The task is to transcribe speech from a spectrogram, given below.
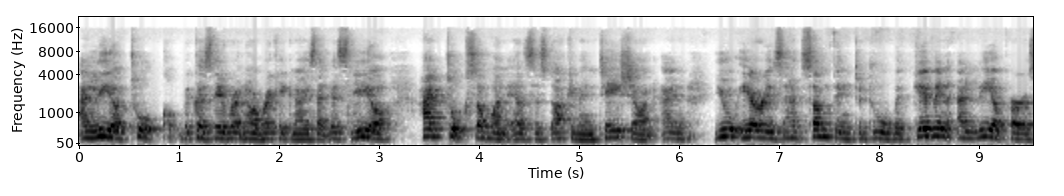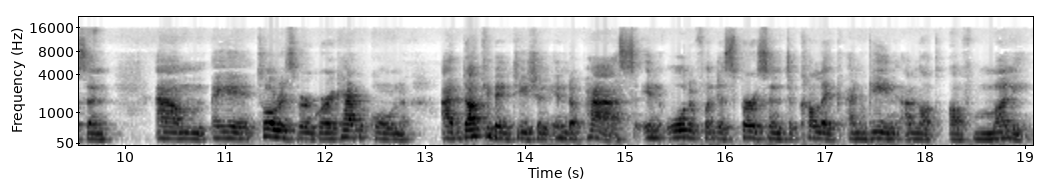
a Leo took because they were now recognize that this Leo had took someone else's documentation and you Aries had something to do with giving a Leo person um, a Taurus, Virgo, or a Capricorn a documentation in the past in order for this person to collect and gain a lot of money.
